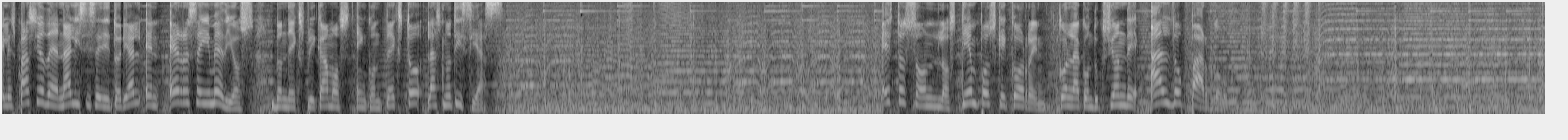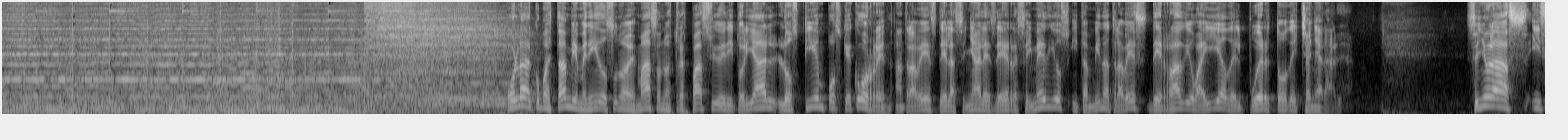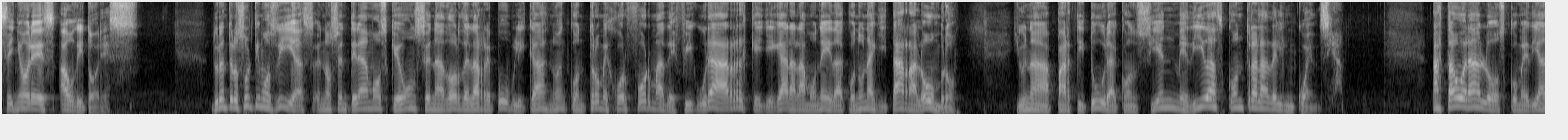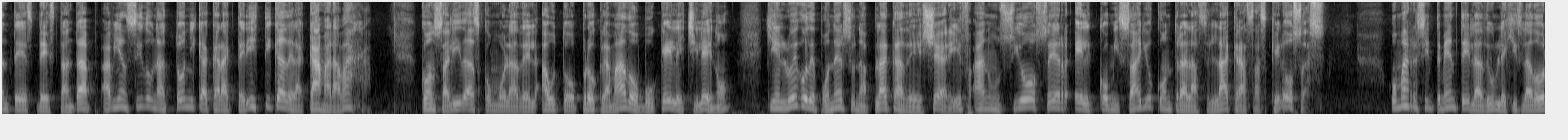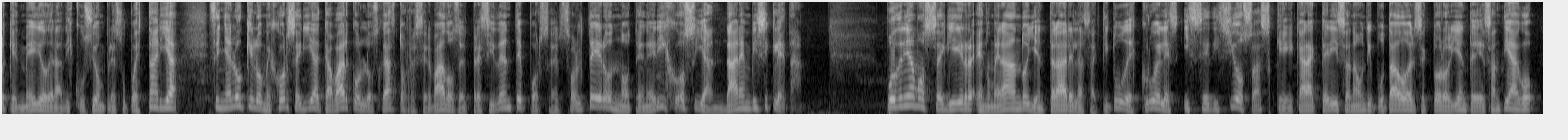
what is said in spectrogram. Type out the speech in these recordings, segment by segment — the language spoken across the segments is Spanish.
el espacio de análisis editorial en RCI Medios, donde explicamos en contexto las noticias. Estos son los tiempos que corren, con la conducción de Aldo Pardo. Hola, ¿cómo están? Bienvenidos una vez más a nuestro espacio editorial Los tiempos que corren a través de las señales de RCI Medios y también a través de Radio Bahía del puerto de Chañaral. Señoras y señores auditores, durante los últimos días nos enteramos que un senador de la República no encontró mejor forma de figurar que llegar a la moneda con una guitarra al hombro y una partitura con 100 medidas contra la delincuencia. Hasta ahora los comediantes de stand-up habían sido una tónica característica de la Cámara Baja, con salidas como la del autoproclamado Bukele chileno, quien luego de ponerse una placa de sheriff anunció ser el comisario contra las lacras asquerosas o más recientemente la de un legislador que en medio de la discusión presupuestaria señaló que lo mejor sería acabar con los gastos reservados del presidente por ser soltero, no tener hijos y andar en bicicleta. Podríamos seguir enumerando y entrar en las actitudes crueles y sediciosas que caracterizan a un diputado del sector oriente de Santiago,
